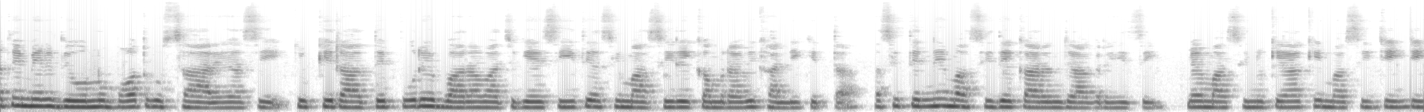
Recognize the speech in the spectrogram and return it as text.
ਅਤੇ ਮੇਰੇ ਦਿਓਰ ਨੂੰ ਬਹੁਤ ਗੁੱਸਾ ਆ ਰਿਹਾ ਸੀ ਕਿਉਂਕਿ ਰਾਤ ਦੇ ਪੂਰੇ 12 ਵੱਜ ਗਏ ਸੀ ਤੇ ਅਸੀਂ ਮਾਸੀ ਲਈ ਕਮਰਾ ਵੀ ਖਾਲੀ ਕੀਤਾ। ਅਸੀਂ ਤਿੰਨੇ ਮਾਸੀ ਦੇ ਕਾਰਨ ਜਾਗ ਰਹੇ ਸੀ। ਮੈਂ ਮਾਸੀ ਨੂੰ ਕਿਹਾ ਕਿ, ਮਾਸੀ ਜੀ,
